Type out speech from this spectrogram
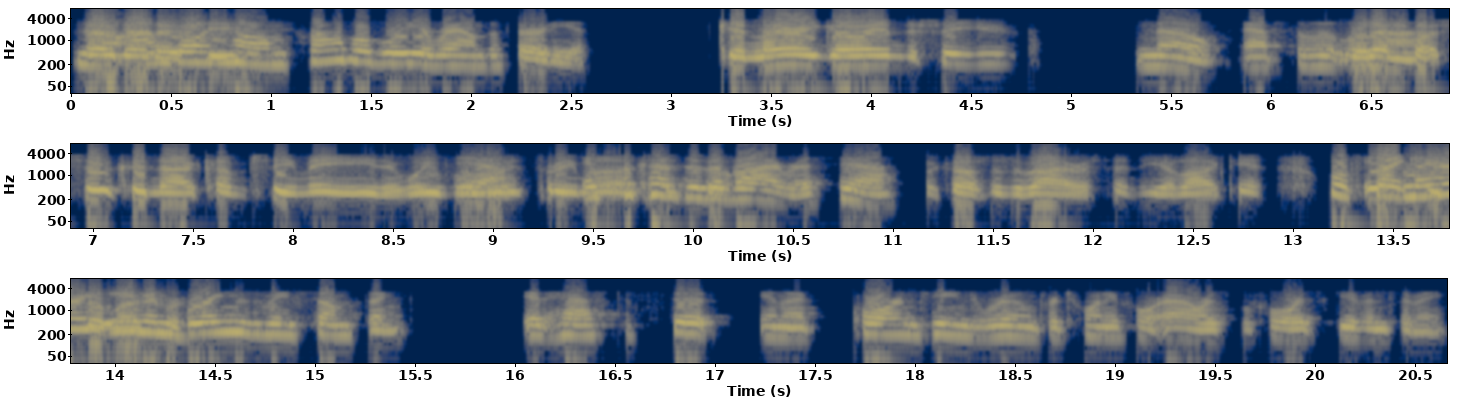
No, no, I'm no, going she- home probably around the 30th. can Larry go in to see you? No, absolutely Well, that's not. why Sue could not come see me either. We were Yeah. three it's months. because and of the virus, yeah. because of the virus and you're locked in. Well, If thank Larry you so much even for brings me something, it has to sit in a quarantined room for 24 hours before it's given to me.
